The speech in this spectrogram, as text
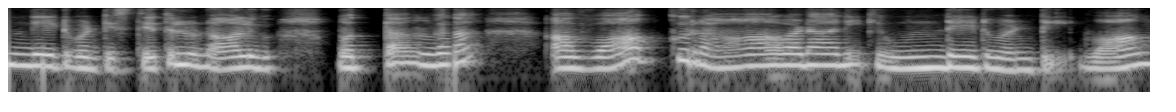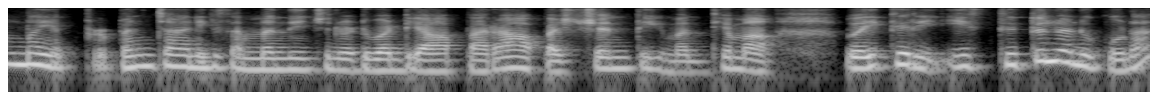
ఉండేటువంటి స్థితులు నాలుగు. మొత్తంగా ఆ వాక్కు రావడానికి ఉండేటువంటి వాంగ్మయ ప్రపంచానికి సంబంధించినటువంటి ఆ పర పశ్యంతి మధ్యమ వైఖరి ఈ స్థితులను కూడా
